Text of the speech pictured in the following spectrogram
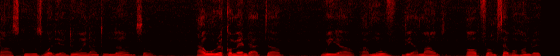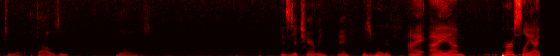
uh, schools what they are doing and to learn. So I would recommend that uh, we uh, uh, move the amount up from seven hundred to a thousand dollars. Mr. Chairman, may, Ms. Brogan? I, I, um, personally, I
